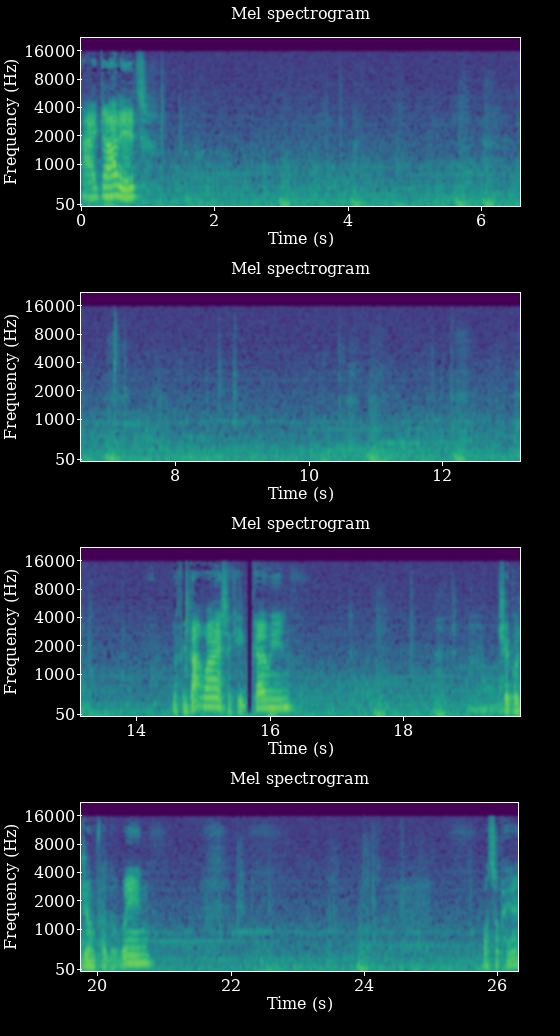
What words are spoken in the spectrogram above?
I got it. Nothing that way, so keep going. Triple jump for the win. What's up here?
